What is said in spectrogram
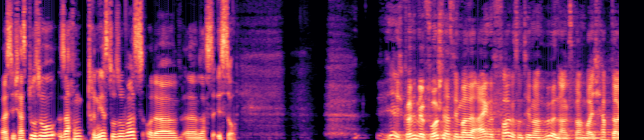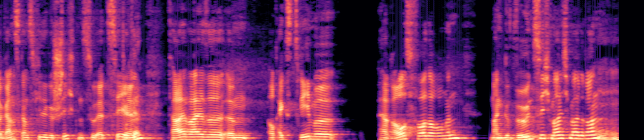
Weiß ich, hast du so Sachen, trainierst du sowas oder äh, sagst du, ist so? Ja, ich könnte mir vorstellen, dass wir mal eine eigene Folge zum Thema Höhenangst machen, weil ich habe da ganz, ganz viele Geschichten zu erzählen. Teilweise ähm, auch extreme Herausforderungen. Man gewöhnt sich manchmal dran, Mhm.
